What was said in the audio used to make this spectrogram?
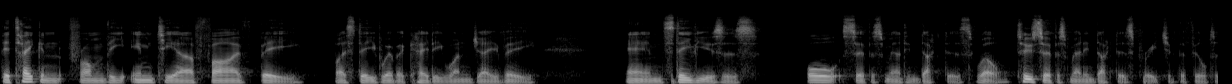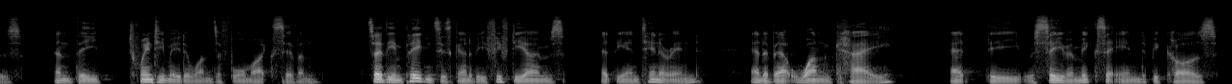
They're taken from the MTR5B by Steve Weber KD1JV. And Steve uses all surface mount inductors, well, two surface mount inductors for each of the filters. And the 20 meter ones are 4 mic 7. So the impedance is going to be 50 ohms at the antenna end and about 1k at the receiver mixer end because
